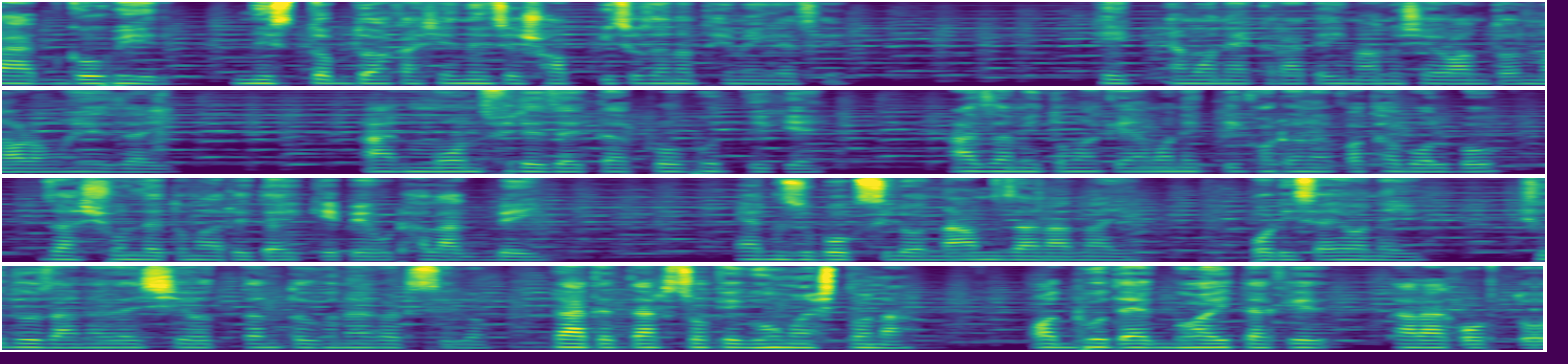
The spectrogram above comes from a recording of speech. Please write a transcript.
রাত গভীর, নিস্তব্ধ আকাশের নিচে সব কিছু যেন থেমে গেছে। ঠিক এমন এক রাতেই মানুষের অন্তর নরম হয়ে যায় আর মন ফিরে যায় তার প্রভুর দিকে। আজ আমি তোমাকে এমন একটি ঘটনার কথা বলব যা শুনলে তোমার হৃদয় কেঁপে ওঠা লাগবেই। এক যুবক ছিল, নাম জানা নাই, পরিচয়ও নেই, শুধু জানা যায় সে অত্যন্ত গুণাগার ছিল। রাতে তার চোখে ঘুম আসতো না। অদ্ভুত এক ভয় তাকে তাড়া করত।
